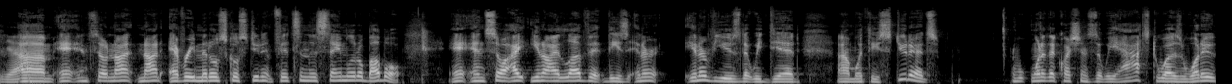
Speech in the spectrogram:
Yeah. Um, and, and, so not not every middle school student fits in the same little bubble. And, and so I, you know, I love that these inter- interviews that we did um, with these students one of the questions that we asked was, "What do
